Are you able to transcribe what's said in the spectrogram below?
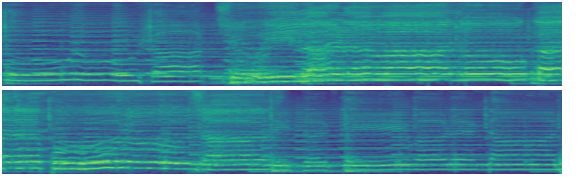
પુરુષાર્થ. જોઈ લણવાનો કર પુરુષાર્થ. કેવળ જ્ઞાન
